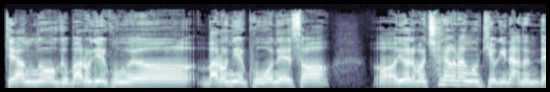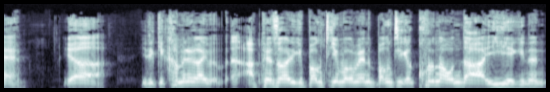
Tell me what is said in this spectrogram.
대학로 그 마로니에 공원, 마로니에 공원에서 어, 여러 번 촬영을 한 건 기억이 나는데 야, 이렇게 카메라가 앞에서 이렇게 뻥튀기 먹으면 뻥튀기가 코로 나 온다. 이 얘기는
